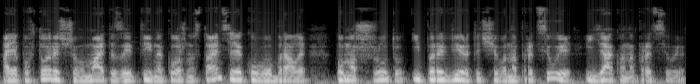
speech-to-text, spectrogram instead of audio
А я повторюю, що ви маєте зайти на кожну станцію, яку ви обрали по маршруту, і перевірити, чи вона працює і як вона працює.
